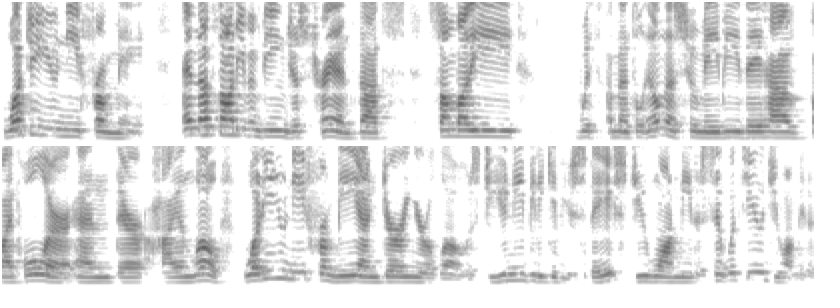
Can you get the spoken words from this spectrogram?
What do you need from me? And that's not even being just trans. That's somebody with a mental illness who maybe they have bipolar and they're high and low. What do you need from me and during your lows? Do you need me to give you space? Do you want me to sit with you? Do you want me to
